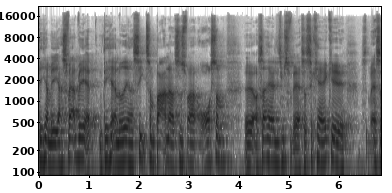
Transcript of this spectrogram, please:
det her med, jeg har svært ved, at det her er noget, jeg har set som barn, og synes var awesome. Øh, og så har jeg ligesom, altså, så kan jeg ikke, øh, altså,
